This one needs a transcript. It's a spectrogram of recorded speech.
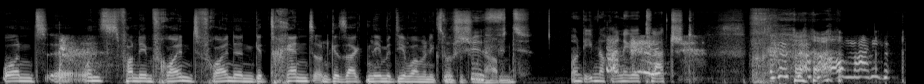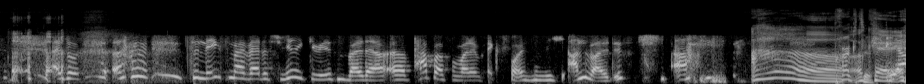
und äh, uns von dem Freund, Freundin getrennt und gesagt, nee, mit dir wollen wir nichts Du mehr zu tun haben. Und ihm noch eine geklatscht. oh Mann. Also äh, zunächst mal wäre das schwierig gewesen, weil der äh, Papa von meinem Ex-Freund nämlich Anwalt ist. Ähm, Ah, Praktisch. okay. Ja.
